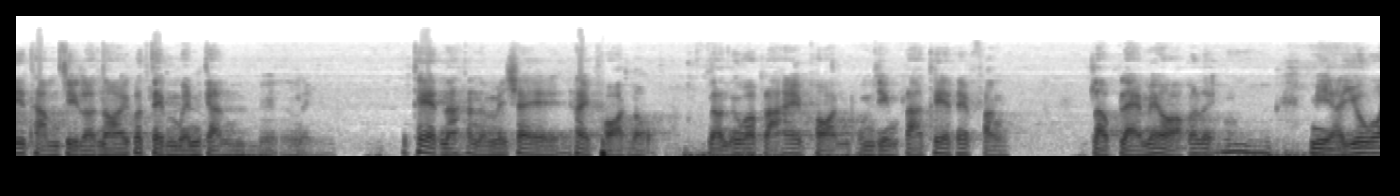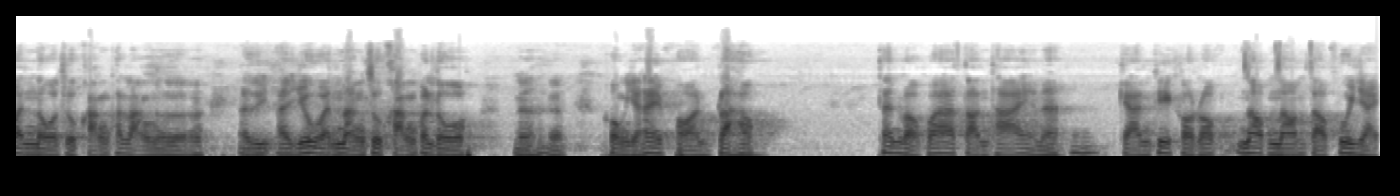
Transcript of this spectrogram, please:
ที่ทำทีละน้อยก็เต็มเหมือนกันเทศนะนั้นไม่ใช่ให้พรหรอกเราคิดว่าพระให้พรความจริงพระเทศให้ฟัง เราแปลไม่ออกก็เลย มีอายุวันโนสุขังพลังเอออายุวันหนังสุขังพโลนะคงจะให้พรเปล่าท่านบอกว่าตอนท้ายนะการที่เคารพนอบน้อมต่อผู้ใหญ่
